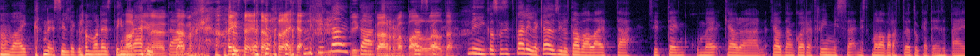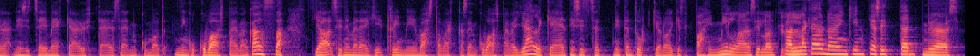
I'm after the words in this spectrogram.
vaikka ne siltä kyllä monesti Laki näyttää. näyttää aina ihan räjä, niin näyttää, pikku karvapallolta. Koska, niin, koska sitten välillä käy sillä tavalla, että sitten kun me käydään, käydään koirat rimmissä, niin sitten kun me ollaan varattu etukäteen se päivä, niin sitten se ei menekään yhteen sen kun me oot, niin kuin kuvauspäivän kanssa, ja sitten meneekin trimmiin vasta vaikka sen kuvauspäivän jälkeen, niin sitten se niiden turkki on oikeasti pahimmillaan silloin. Kyllä. Välillä käy näinkin. Ja sitten myös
